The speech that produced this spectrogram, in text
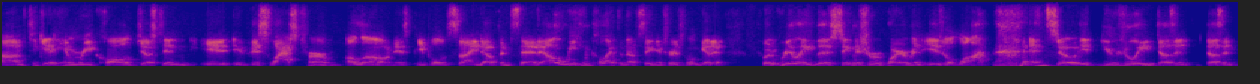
um, to get him recalled just in, i- i- this last term alone, as people signed up and said, oh, we can collect enough signatures, we'll get it. But really, the signature requirement is a lot, and so it usually doesn't doesn't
